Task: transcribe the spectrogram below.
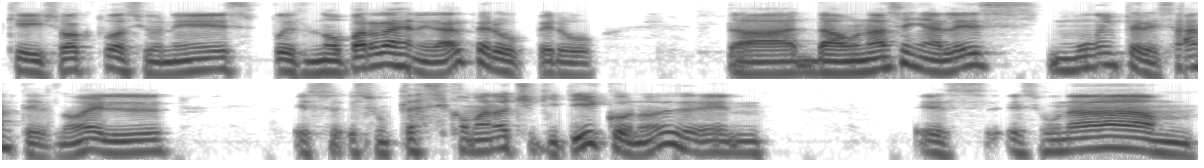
que, hizo actuaciones, pues no para la general, pero, pero da, da unas señales muy interesantes, ¿no? Él es, es un clásico mano chiquitico, ¿no? es, es una...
